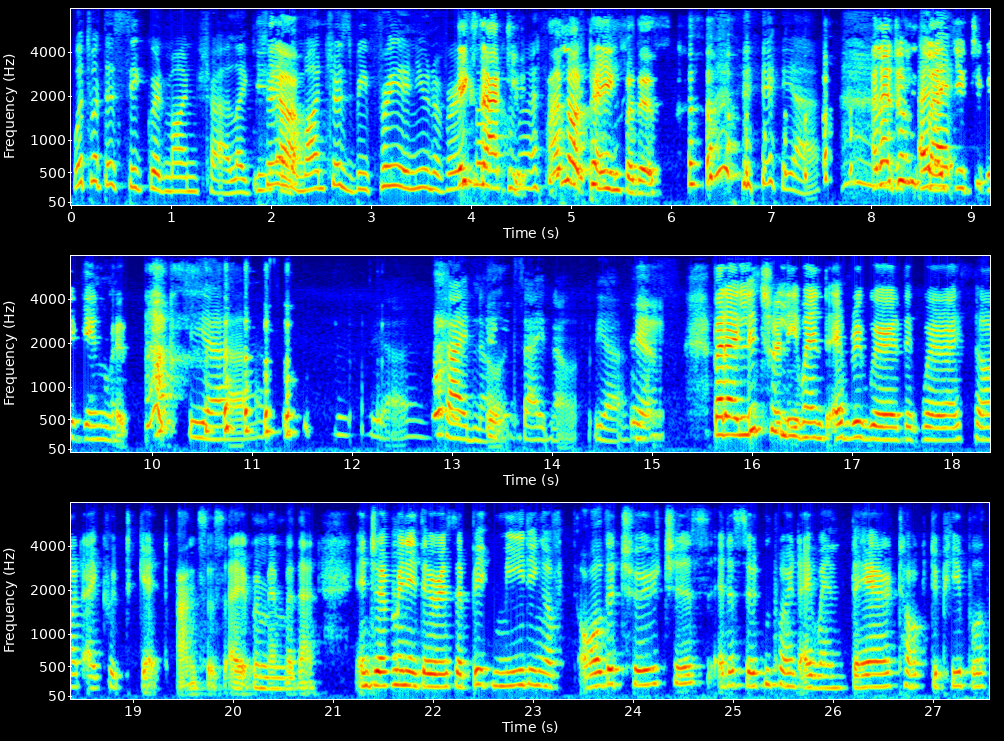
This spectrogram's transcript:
what's with this secret mantra? Like, shouldn't yeah. the mantras be free and universal? Exactly. I'm not paying for this. yeah. And I don't and like I... you to begin with. yeah. Yeah. Side note. Side note. Yeah. Yeah. But I literally went everywhere that where I thought I could get answers. I remember that. In Germany, there is a big meeting of all the churches. At a certain point, I went there, talked to people,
